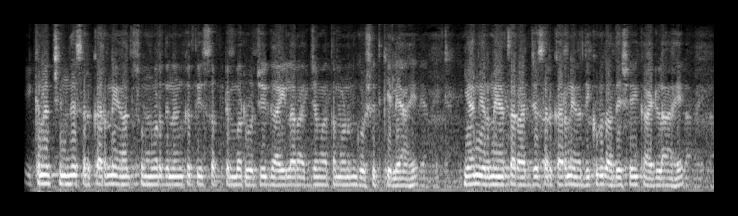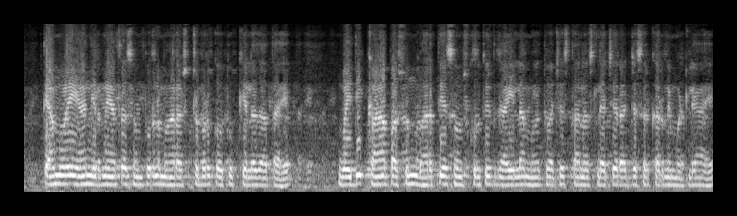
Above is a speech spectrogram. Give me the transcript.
एकनाथ शिंदे सरकारने आज सोमवार दिनांक तीस सप्टेंबर रोजी गायीला राज्यमाता म्हणून घोषित केले आहे. या निर्णयाचा राज्य सरकारने अधिकृत आदेशही काढला आहे. त्यामुळे या निर्णयाचं संपूर्ण महाराष्ट्रभर कौतुक केलं जात आहे. वैदिक काळापासून भारतीय संस्कृतीत गायीला महत्त्वाचे स्थान असल्याचे राज्य सरकारने म्हटले आहे.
